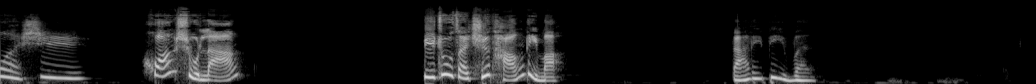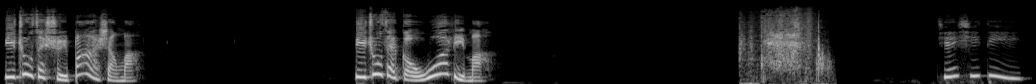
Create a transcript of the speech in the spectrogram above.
我是黄鼠狼。你住在池塘里吗？”达利毕问。“你住在水坝上吗？”“你住在狗窝里吗？”杰西蒂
